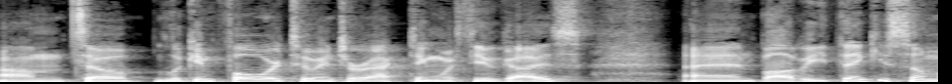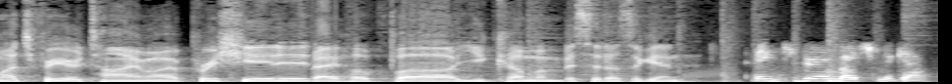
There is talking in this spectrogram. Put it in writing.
Um, so looking forward to interacting with you guys. And Bobbie, thank you so much for your time. I appreciate it. I hope uh, you come and visit us again. Thank you very much, Miguel.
